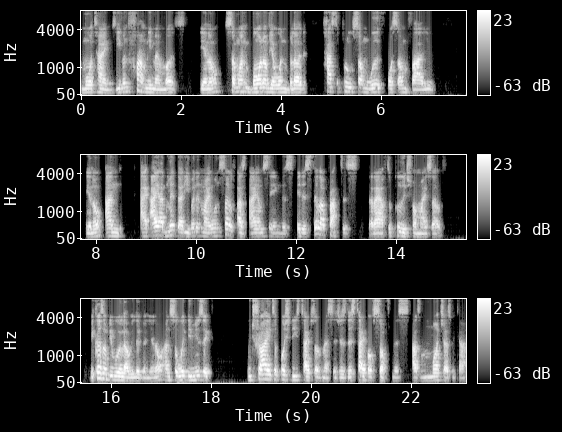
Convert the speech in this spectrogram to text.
more times, even family members, you know, someone born of your own blood has to prove some worth or some value, you know, and I, I admit that even in my own self, as I am saying this, it is still a practice that I have to purge from myself because of the world that we live in, you know. And so with the music, we try to push these types of messages, this type of softness as much as we can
